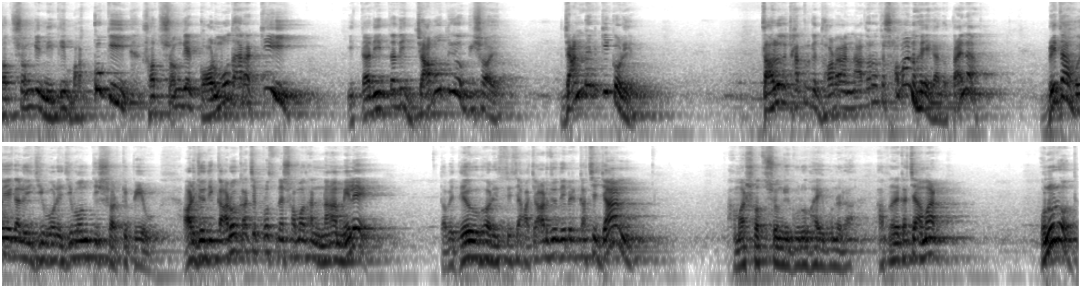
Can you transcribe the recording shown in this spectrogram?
সৎসঙ্গের নীতি বাক্য কি, সৎসঙ্গের কর্মধারা কি, ইত্যাদি ইত্যাদি যাবতীয় বিষয় জানবেন কি করে? তাহলে তো ঠাকুরকে ধরা আর না ধরা তো সমান হয়ে গেল, তাই না? বৃথা হয়ে গেল এই জীবনে জীবন্ত ঈশ্বরকে পেয়েও। আর যদি কারও কাছে প্রশ্নের সমাধান না মেলে, তবে দেওঘর এসেছে আচার্যদেবের কাছে যান। আমার সৎসঙ্গী গুরু ভাই বোনেরা, আপনার কাছে আমার অনুরোধ,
